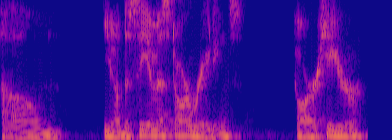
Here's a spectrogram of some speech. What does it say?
Um, you know, the CMS star ratings are here;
